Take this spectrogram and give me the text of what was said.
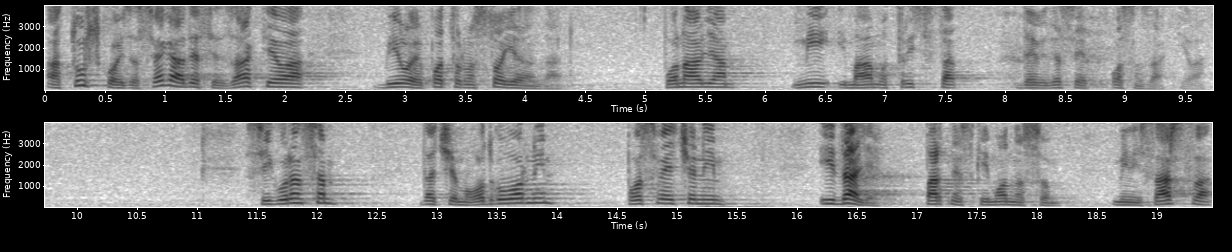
a Turskoj za svega 10 zahtjeva bilo je potrebno 101 dan. Ponavljam, mi imamo 398 zahtjeva. Siguran sam da ćemo odgovornim, posvećenim i dalje partnerskim odnosom ministarstva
